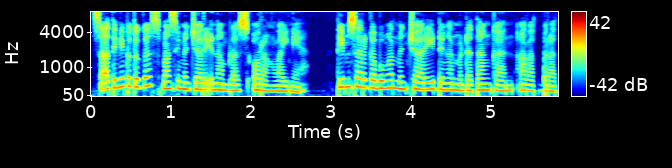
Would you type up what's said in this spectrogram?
saat ini petugas masih mencari 16 orang lainnya. Tim SAR gabungan mencari dengan mendatangkan alat berat.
